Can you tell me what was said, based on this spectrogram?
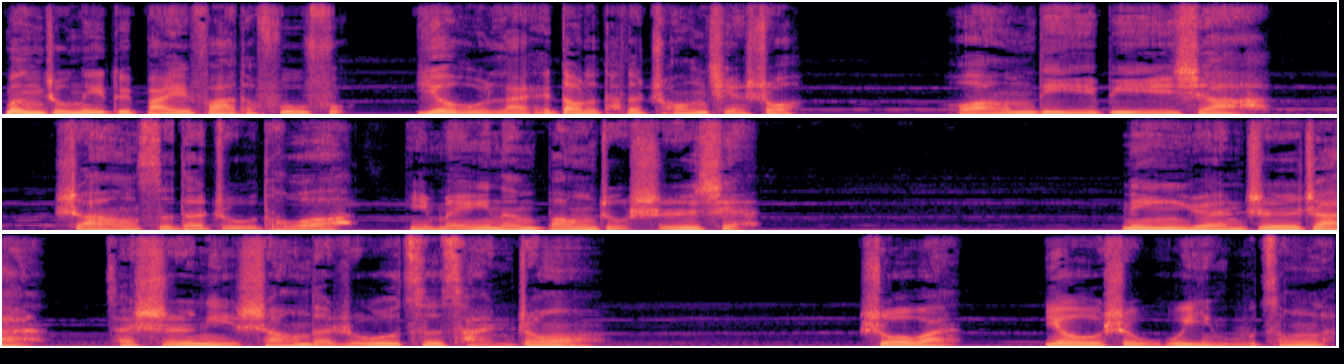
梦中那对白发的夫妇又来到了他的床前，说：“皇帝陛下，上司的嘱托你没能帮助实现，宁远之战才使你伤得如此惨重。”说完，又是无影无踪了。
